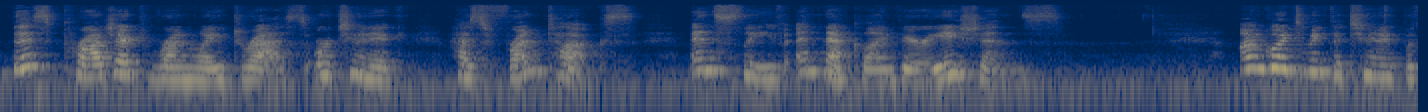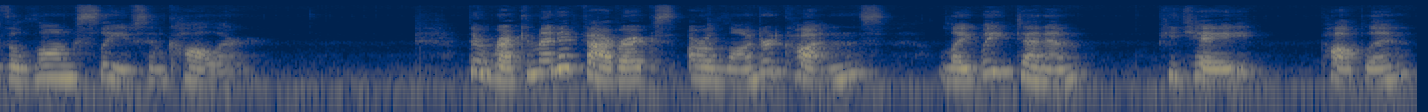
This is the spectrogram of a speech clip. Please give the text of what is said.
This project runway dress or tunic has front tucks and sleeve and neckline variations. I'm going to make the tunic with the long sleeves and collar. The recommended fabrics are laundered cottons, lightweight denim, pique, poplin,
